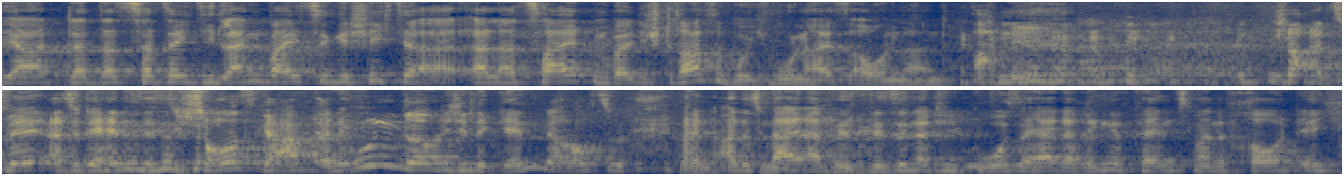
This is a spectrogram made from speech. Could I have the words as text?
Ja, da- das ist tatsächlich die langweiligste Geschichte aller Zeiten, weil die Straße, wo ich wohne, heißt Auenland. Ach nee. Schau, als wär, also der hätte jetzt die Chance gehabt, eine unglaubliche Legende aufzubauen. Nein, alles gut. Nein, aber wir, wir sind natürlich große Herr der Ringe-Fans, meine Frau und ich.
